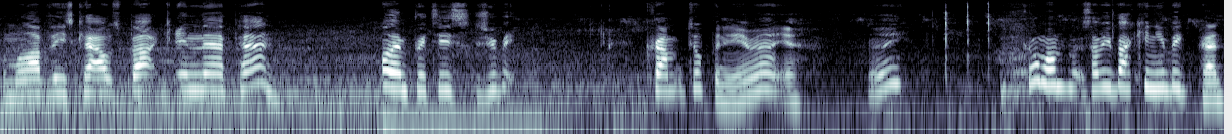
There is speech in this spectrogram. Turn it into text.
And we'll have these cows back in their pen. Well then pretties, you're a bit cramped up in here, aren't you? Hey? Come on, let's have you back in your big pen.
